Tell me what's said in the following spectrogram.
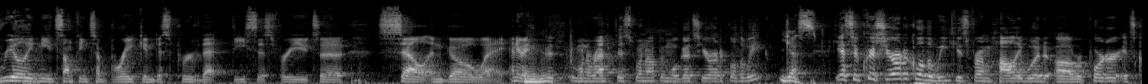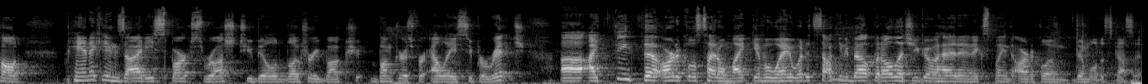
really need something to break and disprove that thesis for you to sell and go away. Anyway, you want to wrap this one up and we'll go to your article of the week? Yes. Yeah, so Chris, your article of the week is from Hollywood uh, Reporter. It's called Panic Anxiety Sparks Rush to Build Luxury bunk- Bunkers for LA Super Rich. Uh, I think the article's title might give away what it's talking about, but I'll let you go ahead and explain the article and then we'll discuss it.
